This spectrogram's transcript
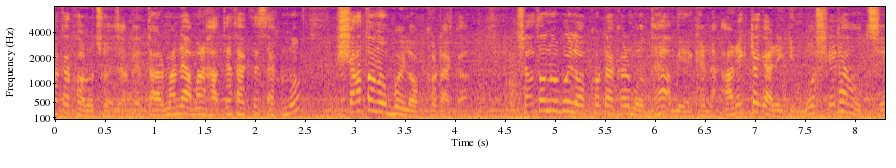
টাকা খরচ হয়ে যাবে। তার মানে আমার হাতে থাকতেছে এখনও সাতানব্বই লক্ষ টাকা। সাতানব্বই লক্ষ টাকার মধ্যে আমি এখানে আরেকটা গাড়ি কিনবো, সেটা হচ্ছে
